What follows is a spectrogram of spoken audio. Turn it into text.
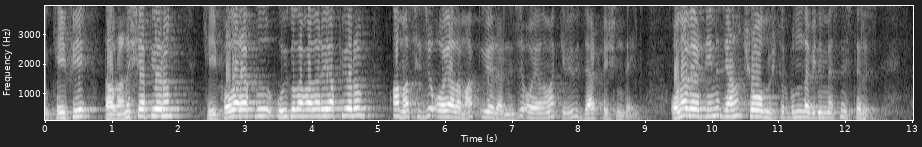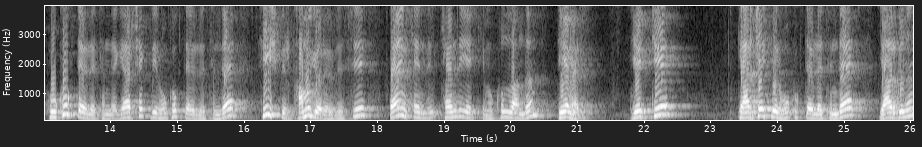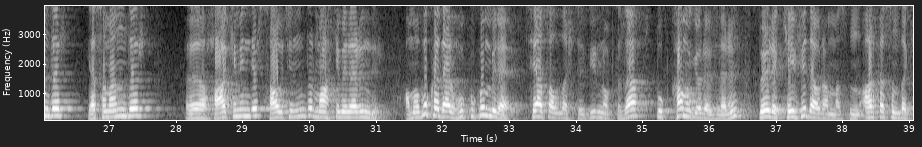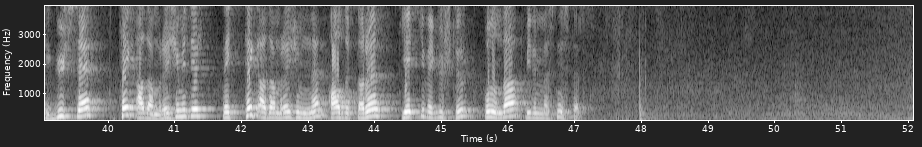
keyfi davranış yapıyorum. Keyfi olarak bu uygulamaları yapıyorum. Ama sizi oyalamak, üyelerinizi oyalamak gibi bir dert peşindeyim. Ona verdiğimiz yanıt şu olmuştur. Bunun da bilinmesini isteriz. Hukuk devletinde, gerçek bir hukuk devletinde hiçbir kamu görevlisi ben kendi kendi yetkimi kullandım diyemez. Yetki gerçek bir hukuk devletinde yargınındır, yasamanındır, e, hakimindir, savcınındır, mahkemelerindir. Ama bu kadar hukukun bile siyasallaştığı bir noktada bu kamu görevlilerin böyle keyfi davranmasının arkasındaki güçse tek adam rejimidir ve tek adam rejiminden aldıkları yetki ve güçtür. Bunun da bilinmesini isteriz.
